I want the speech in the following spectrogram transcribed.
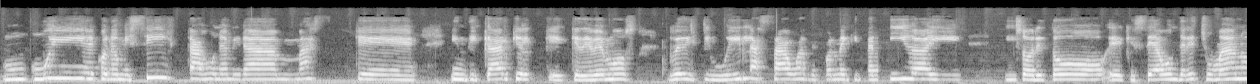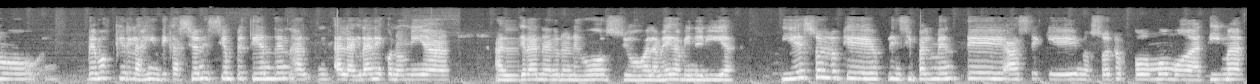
muy economicistas, una mirada más que indicar que, que, debemos redistribuir las aguas de forma equitativa y, y sobre todo eh, que sea un derecho humano. Vemos que las indicaciones siempre tienden a, la gran economía, al gran agronegocio, a la mega minería. Y eso es lo que principalmente hace que nosotros como Modatima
